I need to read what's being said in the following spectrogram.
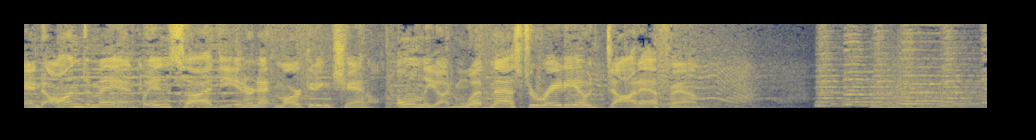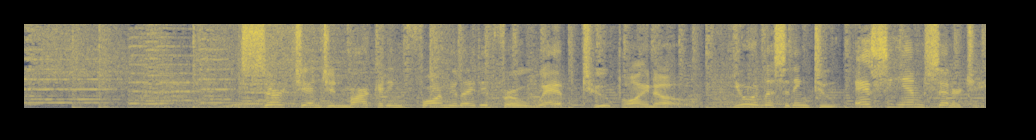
and on demand inside the Internet Marketing Channel, only on WebmasterRadio.fm. Search engine marketing formulated for Web 2.0. You're listening to SEM Synergy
